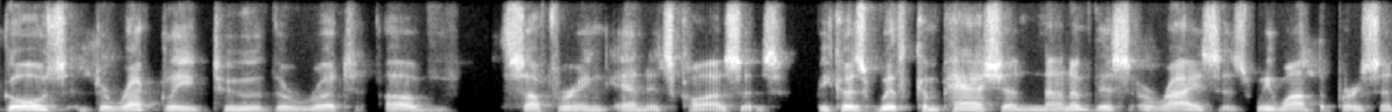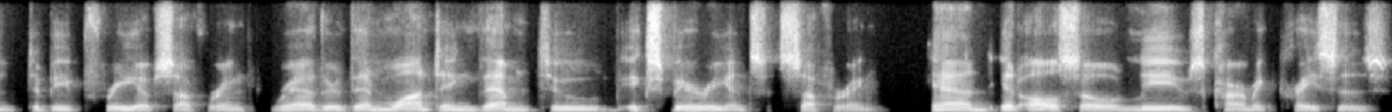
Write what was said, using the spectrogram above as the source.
goes directly to the root of suffering and its causes because with compassion, none of this arises. We want the person to be free of suffering rather than wanting them to experience suffering. And it also leaves karmic traces,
